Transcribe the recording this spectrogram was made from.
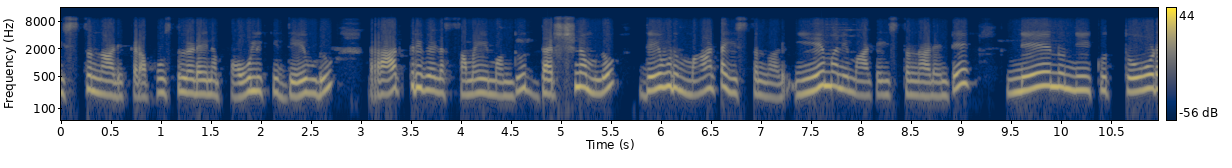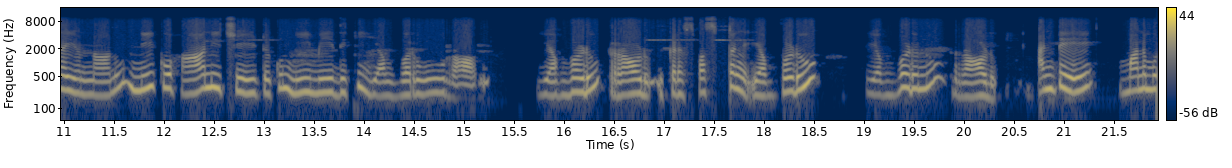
ఇస్తున్నాడు ఇక్కడ అపోస్తులుడైన పౌలికి దేవుడు. రాత్రి వేళ సమయమందు దర్శనంలో దేవుడు మాట ఇస్తున్నాడు. ఏమని మాట ఇస్తున్నాడంటే నేను నీకు తోడై ఉన్నాను నీకు హాని చేయుటకు నీ మీదికి ఎవ్వరూ రారు. ఎవ్వడు రాడు. ఇక్కడ స్పష్టంగా ఎవ్వడు ఎవ్వడును రాడు. అంటే మనము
